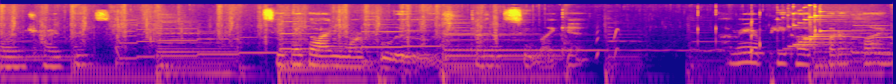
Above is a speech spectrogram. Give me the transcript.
orange hybrids. See if I got any more blues. Doesn't seem like it. Come here, peacock butterfly.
